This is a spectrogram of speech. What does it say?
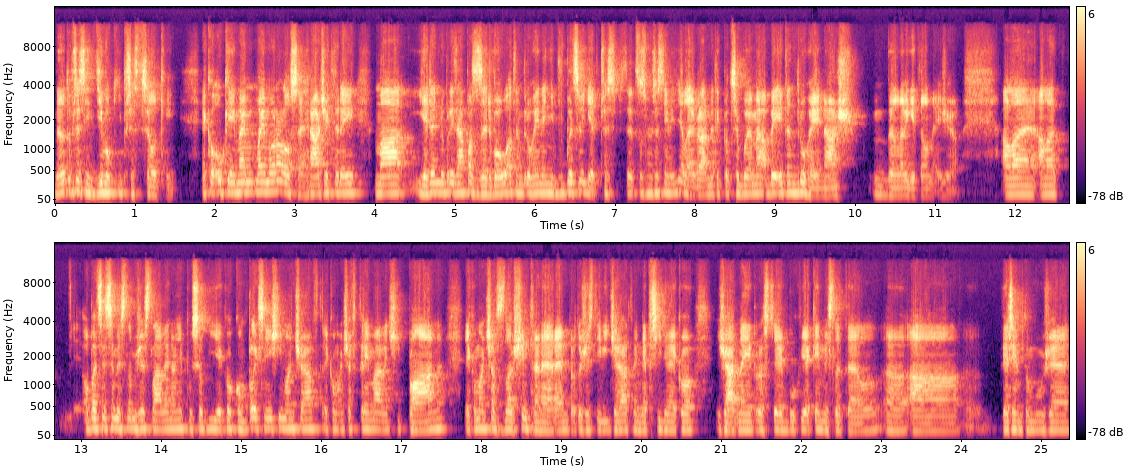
Byly to přesně divoký přestřelky. Jako OK, mají maj Moralose, hráče, který má jeden dobrý zápas ze dvou a ten druhý není vůbec vidět. Přes, to jsme přesně viděli. Akorát my teď potřebujeme, aby i ten druhý náš byl neviditelný, že jo. Ale, ale obecně si myslím, že Slávě na mě působí jako komplexnější manšaft, jako manšaft, který má větší plán, jako manšaft s lepším trenérem, protože Stevie Gerrard mi nepřijde jako žádný prostě bůh jaký myslitel eh, a věřím tomu, že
